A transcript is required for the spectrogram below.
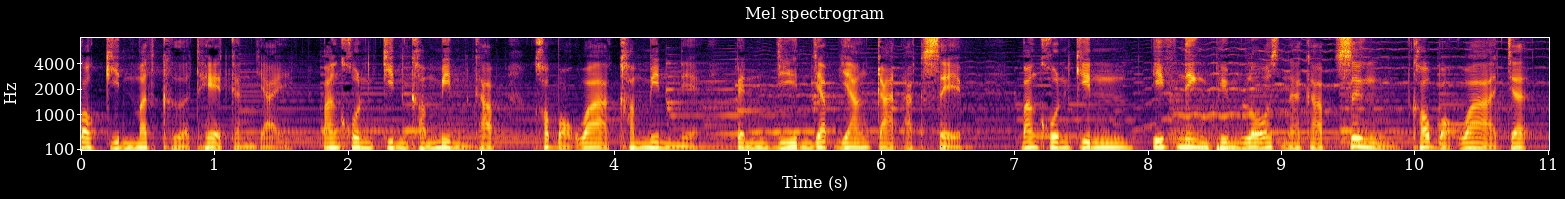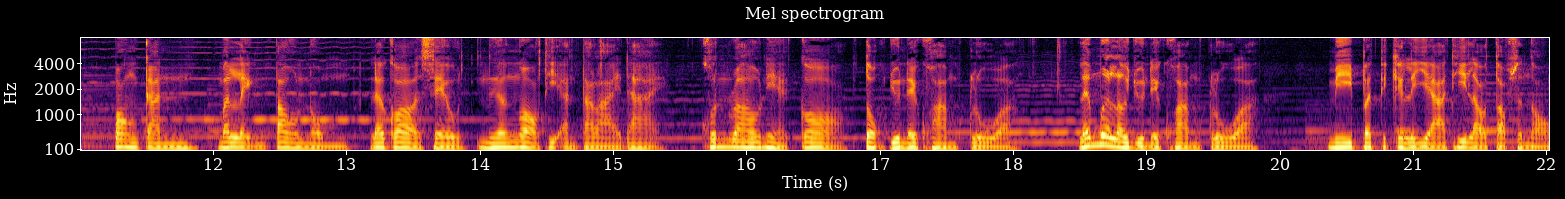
ก็กินมะเขือเทศกันใหญ่ บางคนกินขมิ้นครับเขาบอกว่าขมิ้นเนี่ยเป็นยีนยับยั้งการอักเสบ บางคนกิน evening primrose นะครับซึ่งเขาบอกว่าจะป้องกันมะเร็งเต้านม แล้วก็เซลล์เนื้องอกที่อันตรายได้ คนเราเนี่ยก็ตกอยู่ในความกลัว และเมื่อเราอยู่ในความกลัว มีปฏิกิริยาที่เราตอบสนอง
